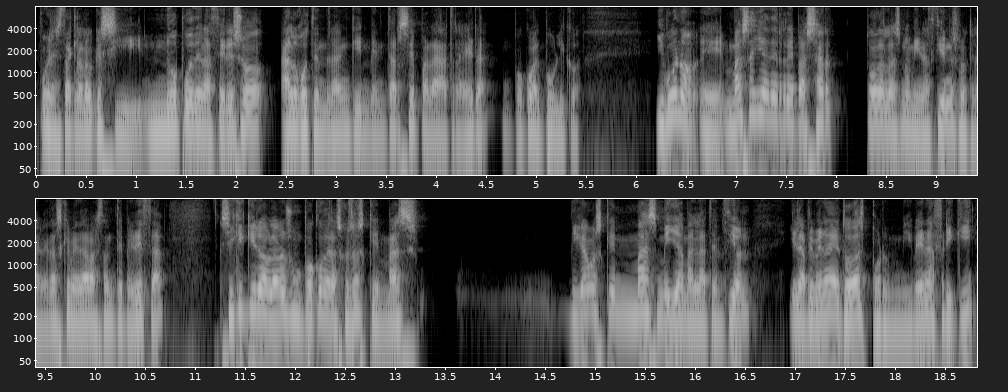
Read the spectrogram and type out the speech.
pues está claro que si no pueden hacer eso, algo tendrán que inventarse para atraer un poco al público. Y bueno, más allá de repasar todas las nominaciones, porque la verdad es que me da bastante pereza, sí que quiero hablaros un poco de las cosas que más, digamos que más me llaman la atención. Y la primera de todas, por mi vena friki,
